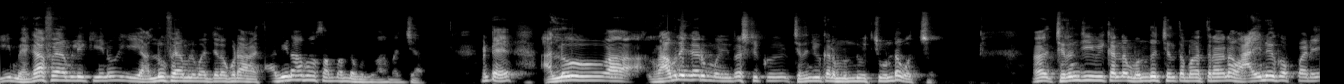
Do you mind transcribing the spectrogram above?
ఈ మెగా ఫ్యామిలీకిను ఈ అల్లు ఫ్యామిలీ మధ్యలో కూడా అవినాభావ సంబంధం ఉంది వాళ్ళ మధ్య. అంటే అల్లు రామలింగ్ గారు ఇండస్ట్రీకి చిరంజీవి కన్నా ముందు వచ్చి ఉండవచ్చు. చిరంజీవి కన్నా ముందు వచ్చేంత మాత్రాన ఆయనే గొప్ప అని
